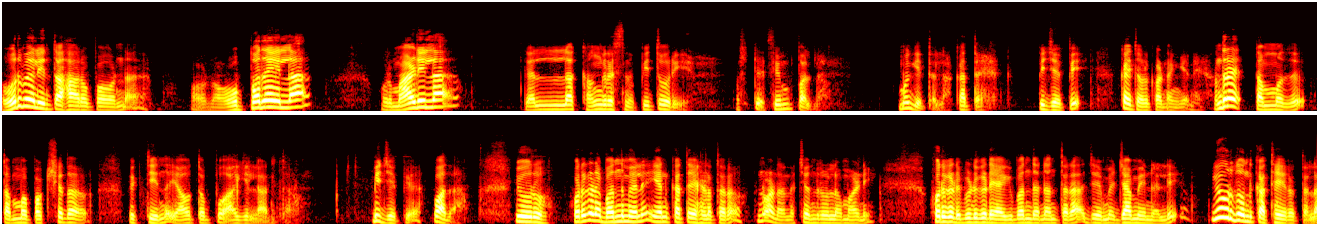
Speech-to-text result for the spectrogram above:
ಅವ್ರ ಮೇಲೆ ಇಂತಹ ಆರೋಪವನ್ನು ಅವ್ರನ್ನ ಒಪ್ಪದೇ ಇಲ್ಲ, ಅವ್ರು ಮಾಡಿಲ್ಲ. ಎಲ್ಲ ಕಾಂಗ್ರೆಸ್ನ ಪಿತೂರಿ. ಅಷ್ಟೇ, ಸಿಂಪಲ್. ಮುಗೀತಲ್ಲ ಕತೆ. ಬಿ ಜೆ ಪಿ ಕೈ ತೊಳ್ಕೊಂಡಂಗೆನೆ. ಅಂದರೆ ತಮ್ಮದು, ತಮ್ಮ ಪಕ್ಷದ ವ್ಯಕ್ತಿಯಿಂದ ಯಾವ ತಪ್ಪು ಆಗಿಲ್ಲ ಅಂತ. ಬಿ ಜೆ ಪಿಯ ವಾದ. ಇವರು ಹೊರಗಡೆ ಬಂದ ಮೇಲೆ ಏನು ಕತೆ ಹೇಳ್ತಾರೋ ನೋಡೋಣ, ಚಂದ್ರು ಲಮಾಣಿ. ಹೊರಗಡೆ ಬಿಡುಗಡೆಯಾಗಿ ಬಂದ ನಂತರ ಜಮೀ, ಜಾಮೀನಲ್ಲಿ ಇವ್ರದ್ದೊಂದು ಕಥೆ ಇರುತ್ತಲ್ಲ,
